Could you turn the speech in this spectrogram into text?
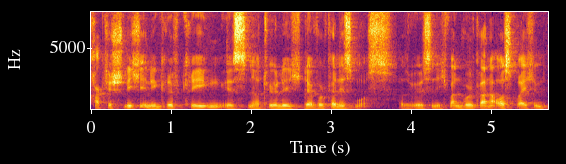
praktisch nicht in den Griff kriegen, ist natürlich der Vulkanismus. Also wir wissen nicht, wann Vulkane ausbrechen.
